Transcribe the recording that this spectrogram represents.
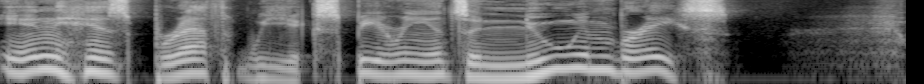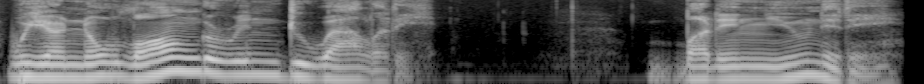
In his breath, we experience a new embrace we are no longer in duality, but in unity.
